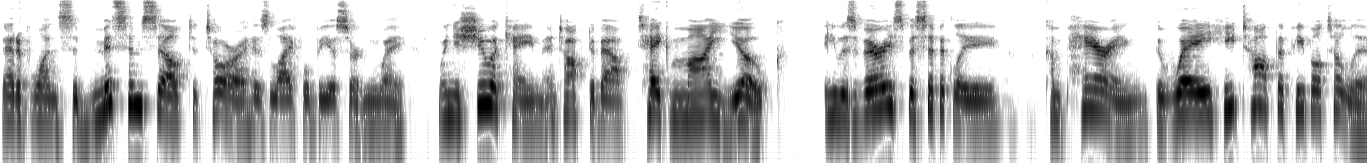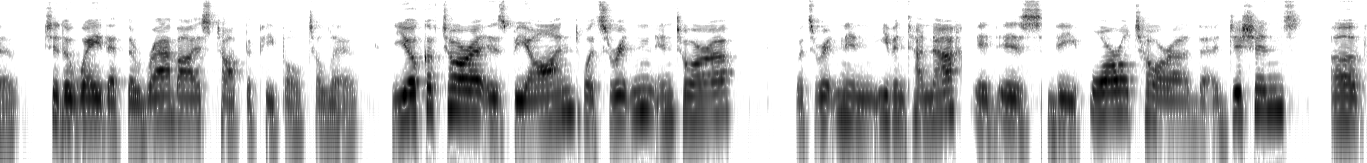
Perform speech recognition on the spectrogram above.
that if one submits himself to Torah his life will be a certain way. When Yeshua came and talked about take my yoke, he was very specifically comparing the way he taught the people to live to the way that the rabbis taught the people to live. The yoke of Torah is beyond what's written in Torah, what's written in even Tanakh. It is the oral Torah, the additions of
